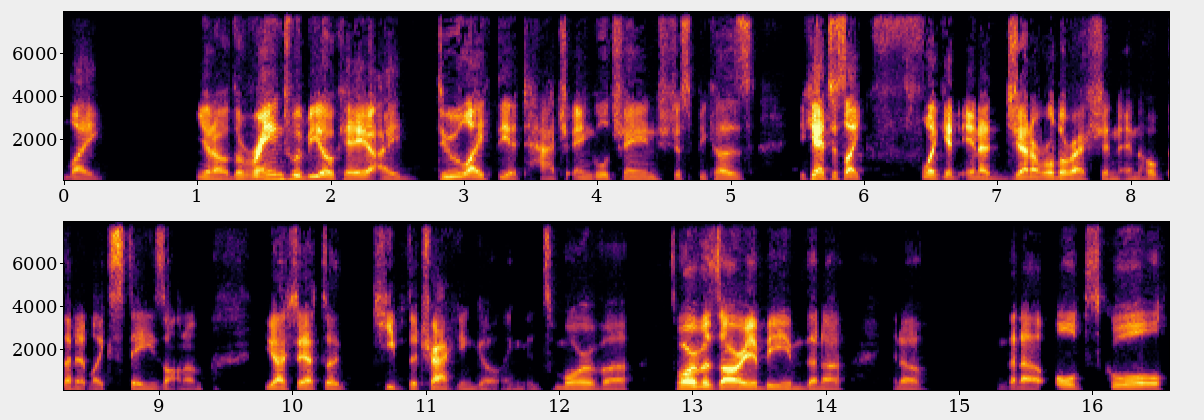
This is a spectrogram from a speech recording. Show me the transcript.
like you know the range would be okay. I do like the attach angle change just because you can't just like flick it in a general direction and hope that it like stays on them. You actually have to keep the tracking going. It's more of a it's more of a Zarya beam than a you know than a old school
